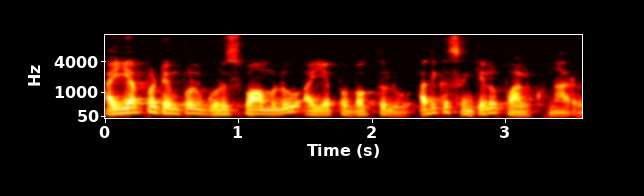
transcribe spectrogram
Ayyappa temple గురుస్వాములు అయ్యప్ప భక్తులు అధిక సంఖ్యలో పాల్గొన్నారు.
